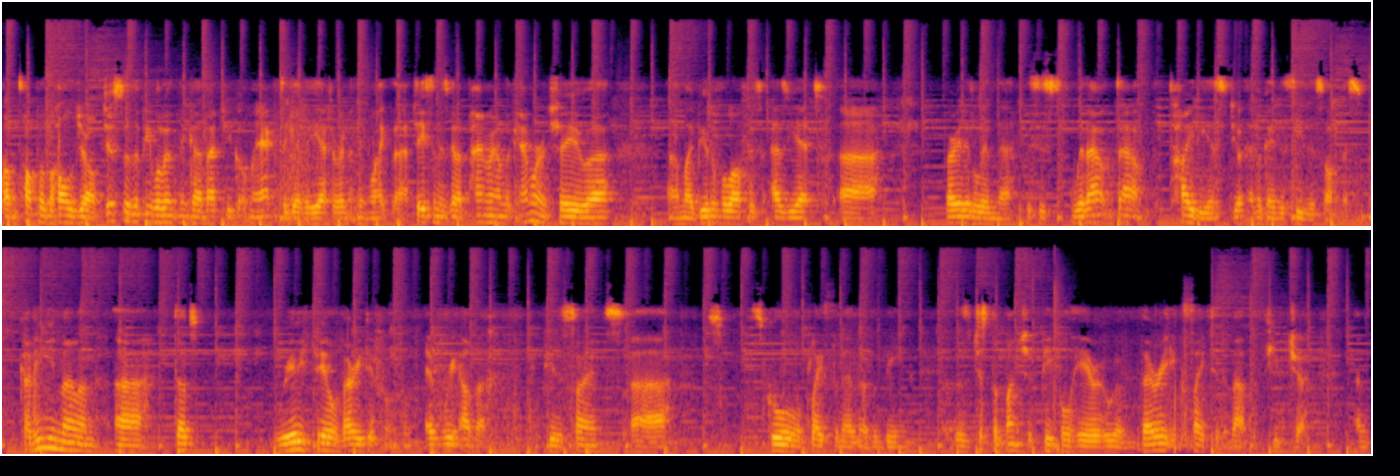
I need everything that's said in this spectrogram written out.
on top of the whole job, just so that people don't think I've actually got my act together yet or anything like that. Jason is going to pan around the camera and show you uh, uh, my beautiful office as yet. Uh, very little in there. This is without doubt the tidiest you're ever going to see this office. Carnegie Mellon uh, does really feel very different from every other computer science school or place that I've ever been. There's just a bunch of people here who are very excited about the future and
